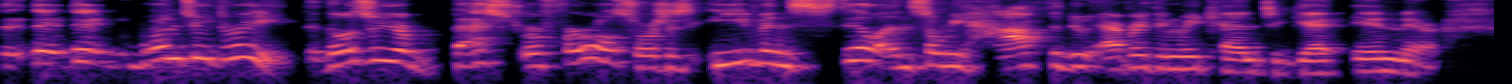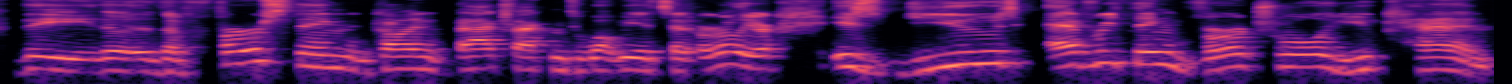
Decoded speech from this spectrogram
They, they, one, two, three. Those are your best referral sources, even still. And so we have to do everything we can to get in there. The the the first thing, going backtracking to what we had said earlier, is use everything virtual you can.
